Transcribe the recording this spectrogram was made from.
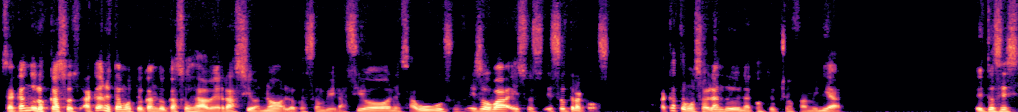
Sacando los casos, acá no estamos tocando casos de aberración, ¿no? Lo que son violaciones, abusos, eso va, eso es otra cosa. Acá estamos hablando de una construcción familiar. Entonces,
